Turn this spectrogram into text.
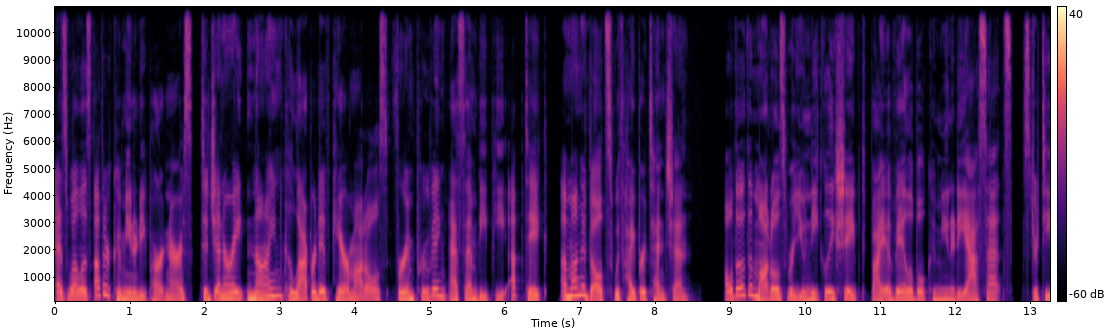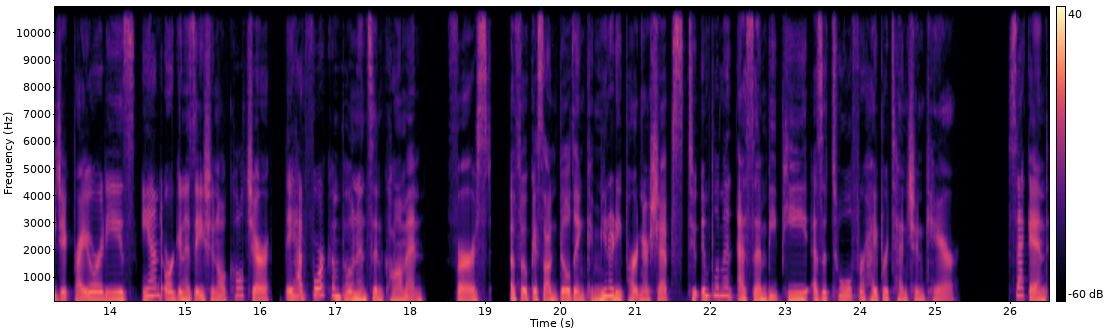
as well as other community partners, to generate nine collaborative care models for improving SMBP uptake among adults with hypertension. Although the models were uniquely shaped by available community assets, strategic priorities, and organizational culture, they had four components in common. First, a focus on building community partnerships to implement SMBP as a tool for hypertension care. Second,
